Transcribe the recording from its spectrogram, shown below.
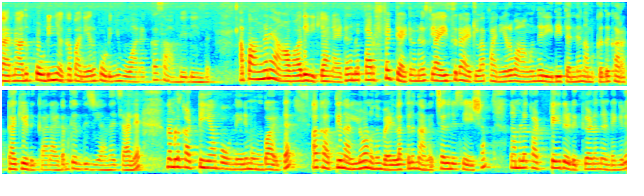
കാരണം അത് പൊടിഞ്ഞൊക്കെ പനീർ പൊടിഞ്ഞു പോകാനൊക്കെ സാധ്യതയുണ്ട്. അപ്പോൾ അങ്ങനെ ആവാതിരിക്കാനായിട്ട് നമ്മൾ പെർഫെക്റ്റ് ആയിട്ട് നമ്മൾ സ്ലൈസ്ഡ് ആയിട്ടുള്ള പനീർ വാങ്ങുന്ന രീതിയിൽ തന്നെ നമുക്കത് കറക്റ്റാക്കി എടുക്കാനായിട്ട് നമുക്ക് എന്ത് ചെയ്യാന്ന് വെച്ചാൽ നമ്മൾ കട്ട് ചെയ്യാൻ പോകുന്നതിന് മുമ്പായിട്ട് ആ കത്തി നല്ലോണം ഒന്ന് വെള്ളത്തിൽ നനച്ചതിന് ശേഷം നമ്മൾ കട്ട് ചെയ്തെടുക്കുകയാണെന്നുണ്ടെങ്കിൽ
